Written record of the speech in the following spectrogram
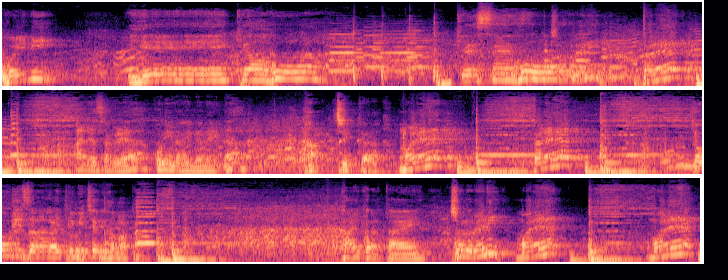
वहिनी ये क्या हुआ? कैसे हुआ? तळ्यात? आल्या सगळ्या कोणी राहिलं नाही ना? हा चेक करा. मळ्यात? तळ्यात तेवढी जाग आहे ते विचारी हवा का काय करताय? चलो रेडी मळ्यात मळ्यात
